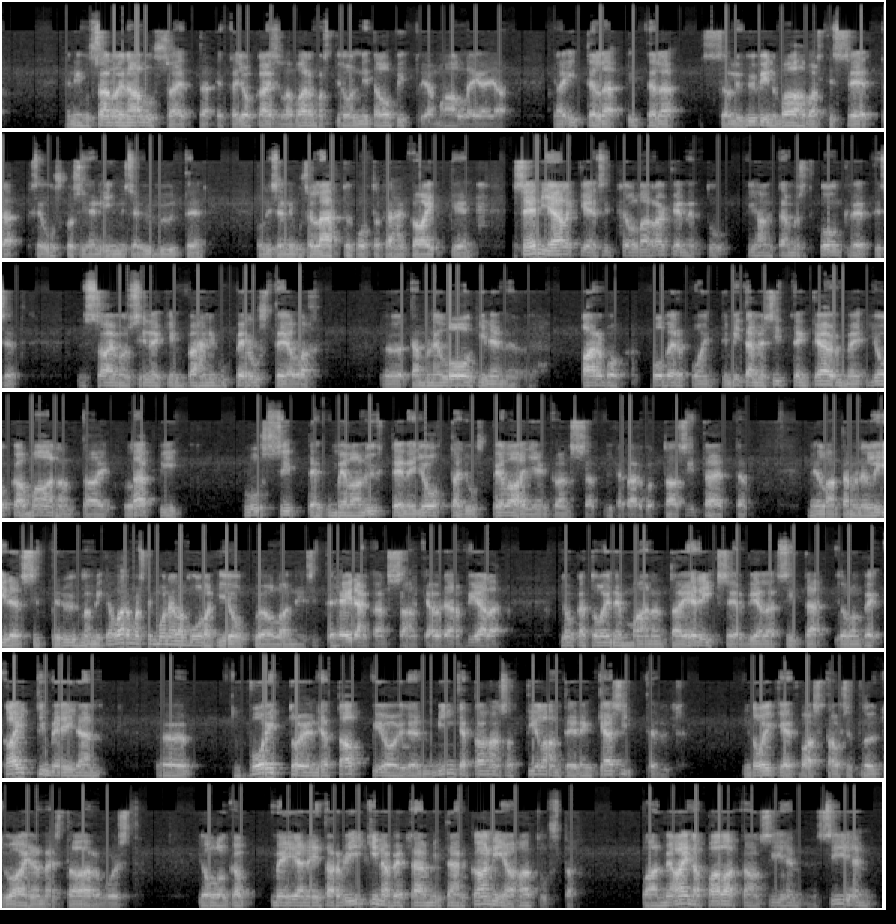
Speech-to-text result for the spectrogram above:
Ja niin kuin sanoin alussa, että, että jokaisella varmasti on niitä opittuja malleja ja, ja itsellä, itsellä se oli hyvin vahvasti se, että se usko siihen ihmisen hyvyyteen oli se, niin kuin se lähtökohta tähän kaikkeen. Sen jälkeen sitten ollaan rakennettu ihan tämmöiset konkreettiset Simon Sinekin vähän niin kuin perusteella tämmöinen looginen arvo PowerPointti, mitä me sitten käymme joka maanantai läpi, plus sitten kun meillä on yhteinen johtajuus pelaajien kanssa, mikä tarkoittaa sitä, että meillä on tämmöinen leadership-ryhmä, mikä varmasti monella muullakin joukkueella, niin sitten heidän kanssaan käydään vielä joka toinen maanantai erikseen vielä sitä, jolloin kaikki meidän voittojen ja tappioiden, minkä tahansa tilanteiden käsittelyt, niin oikeat vastaukset löytyy aina näistä arvoista, jolloin meidän ei tarvitse ikinä vetää mitään kania hatusta, vaan me aina palataan siihen, siihen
